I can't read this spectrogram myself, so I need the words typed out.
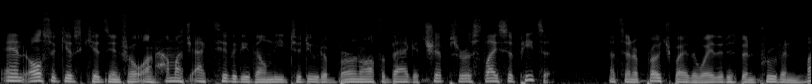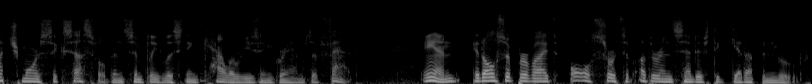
and also gives kids info on how much activity they'll need to do to burn off a bag of chips or a slice of pizza. That's an approach, by the way, that has been proven much more successful than simply listing calories and grams of fat. And it also provides all sorts of other incentives to get up and move.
